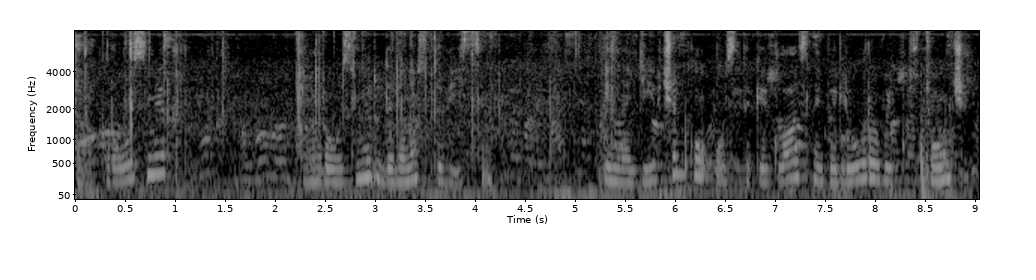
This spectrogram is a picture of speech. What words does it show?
Так, розмір. Розмір 98. І на дівчинку ось такий класний велюровий костюмчик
